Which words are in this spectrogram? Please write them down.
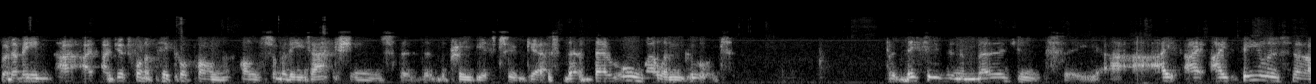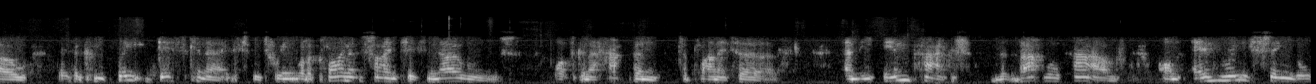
but I mean, I, I, just want to pick up on, on some of these actions that, that the previous two guests. They're, they're, all well and good, but this is an emergency. I, I, I feel as though there's a complete disconnect between what a climate scientist knows what's going to happen to planet Earth and the impact that that will have on every single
